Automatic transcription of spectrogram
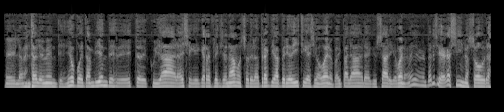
Eh, lamentablemente. Digo, porque también desde esto de cuidar, a veces que, reflexionamos sobre la práctica periodística, decimos, bueno, hay palabras que usar y que, bueno, eh, me parece que acá sí nos sobra,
